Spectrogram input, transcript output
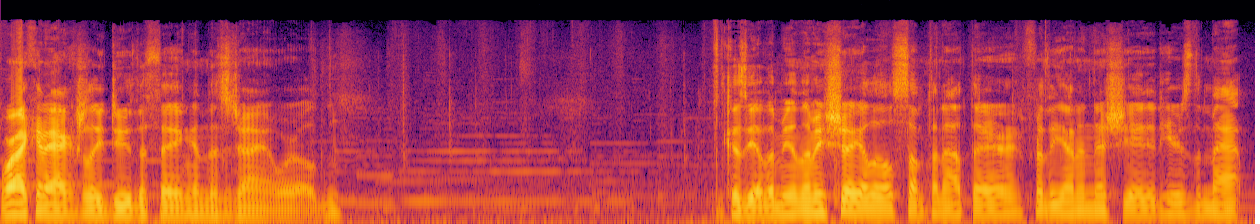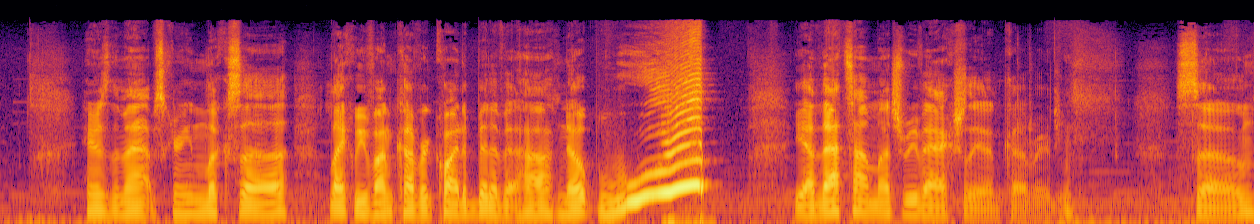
where I can actually do the thing in this giant world. Because yeah, let me let me show you a little something out there for the uninitiated. Here's the map. Here's the map screen. Looks uh like we've uncovered quite a bit of it, huh? Nope. Whoop. Yeah, that's how much we've actually uncovered. So,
